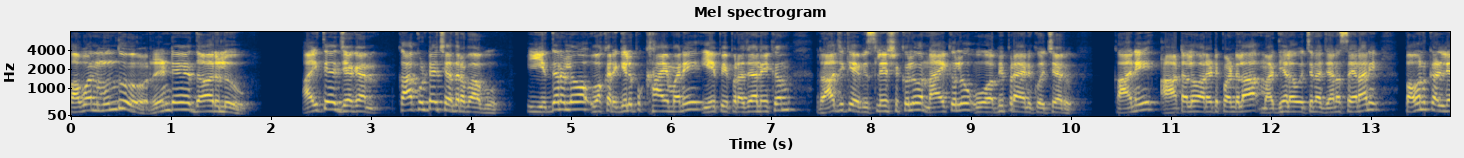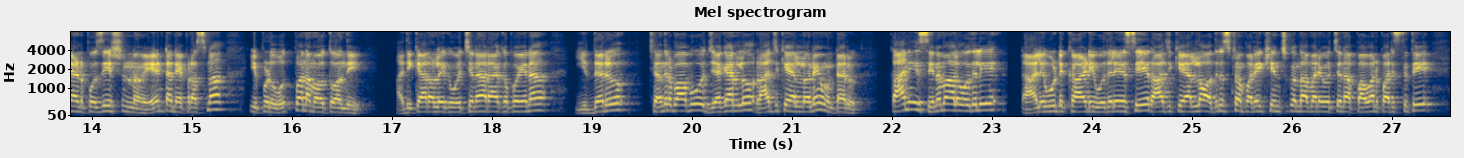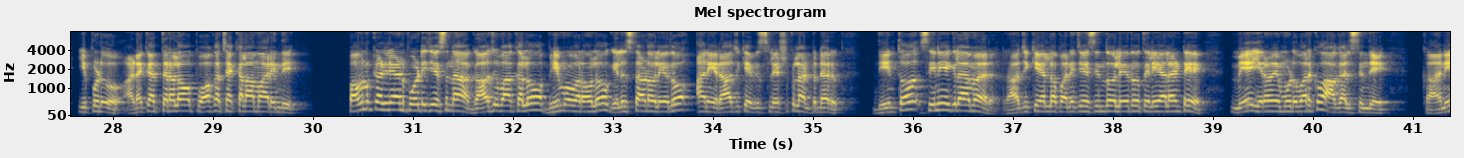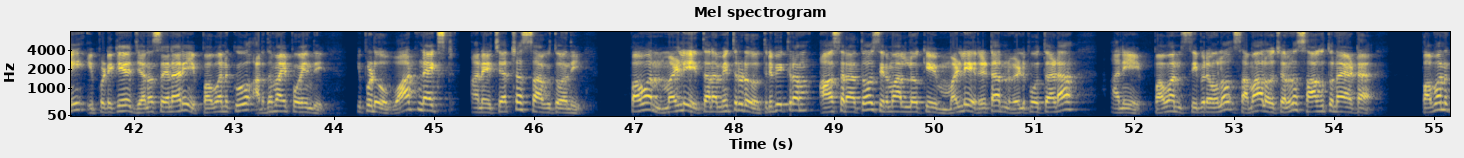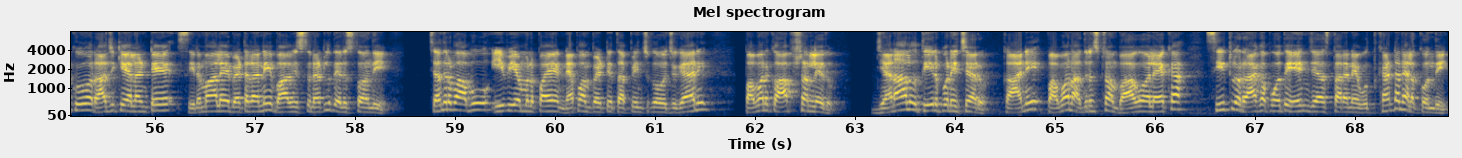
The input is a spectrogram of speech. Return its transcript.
పవన్ ముందు రెండే దారులు. అయితే జగన్ కాకుంటే చంద్రబాబు. ఈ ఇద్దరిలో ఒకరి గెలుపు ఖాయమని ఏపీ ప్రజానీకం రాజకీయ విశ్లేషకులు నాయకులు ఓ అభిప్రాయానికి వచ్చారు. కానీ ఆటలో అరటిపండుల మధ్యలో వచ్చిన జనసేనాని పవన్ కళ్యాణ్ పొజిషన్ ఏంటనే ప్రశ్న ఇప్పుడు ఉత్పన్నమవుతోంది. అధికారంలోకి వచ్చినా రాకపోయినా ఇద్దరు చంద్రబాబు జగన్లు రాజకీయాల్లోనే ఉంటారు. కానీ సినిమాలు వదిలి టాలీవుడ్ కాడి వదిలేసి రాజకీయాల్లో అదృష్టం పరీక్షించుకుందామని వచ్చిన పవన్ పరిస్థితి ఇప్పుడు అడకత్తెరలో పోక చెక్కలా మారింది. పవన్ కళ్యాణ్ పోటీ చేసిన గాజువాకలో భీమవరంలో గెలుస్తాడో లేదో అని రాజకీయ విశ్లేషకులు అంటున్నారు. దీంతో సినీ గ్లామర్ రాజకీయాల్లో పనిచేసిందో లేదో తెలియాలంటే మే ఇరవై మూడు వరకు ఆగాల్సిందే. కానీ ఇప్పటికే జనసేనాని పవన్కు అర్థమైపోయింది. ఇప్పుడు వాట్ నెక్స్ట్ అనే చర్చ సాగుతోంది. పవన్ మళ్ళీ తన మిత్రుడు త్రివిక్రమ్ ఆసరాతో సినిమాల్లోకి మళ్ళీ రిటర్న్ వెళ్ళిపోతాడా? అని పవన్ శిబిరంలో సమాలోచనలు సాగుతున్నాయట. పవన్కు రాజకీయాలంటే సినిమాలే బెటర్ అని భావిస్తున్నట్లు తెలుస్తోంది. చంద్రబాబు ఈవీఎంలపై నెపం పెట్టి తప్పించుకోవచ్చు కానీ పవన్కు ఆప్షన్ లేదు. జనాలు తీర్పునిచ్చారు. కానీ పవన్ అదృష్టం బాగోలేక సీట్లు రాకపోతే ఏం చేస్తారనే ఉత్కంఠ నెలకొంది.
